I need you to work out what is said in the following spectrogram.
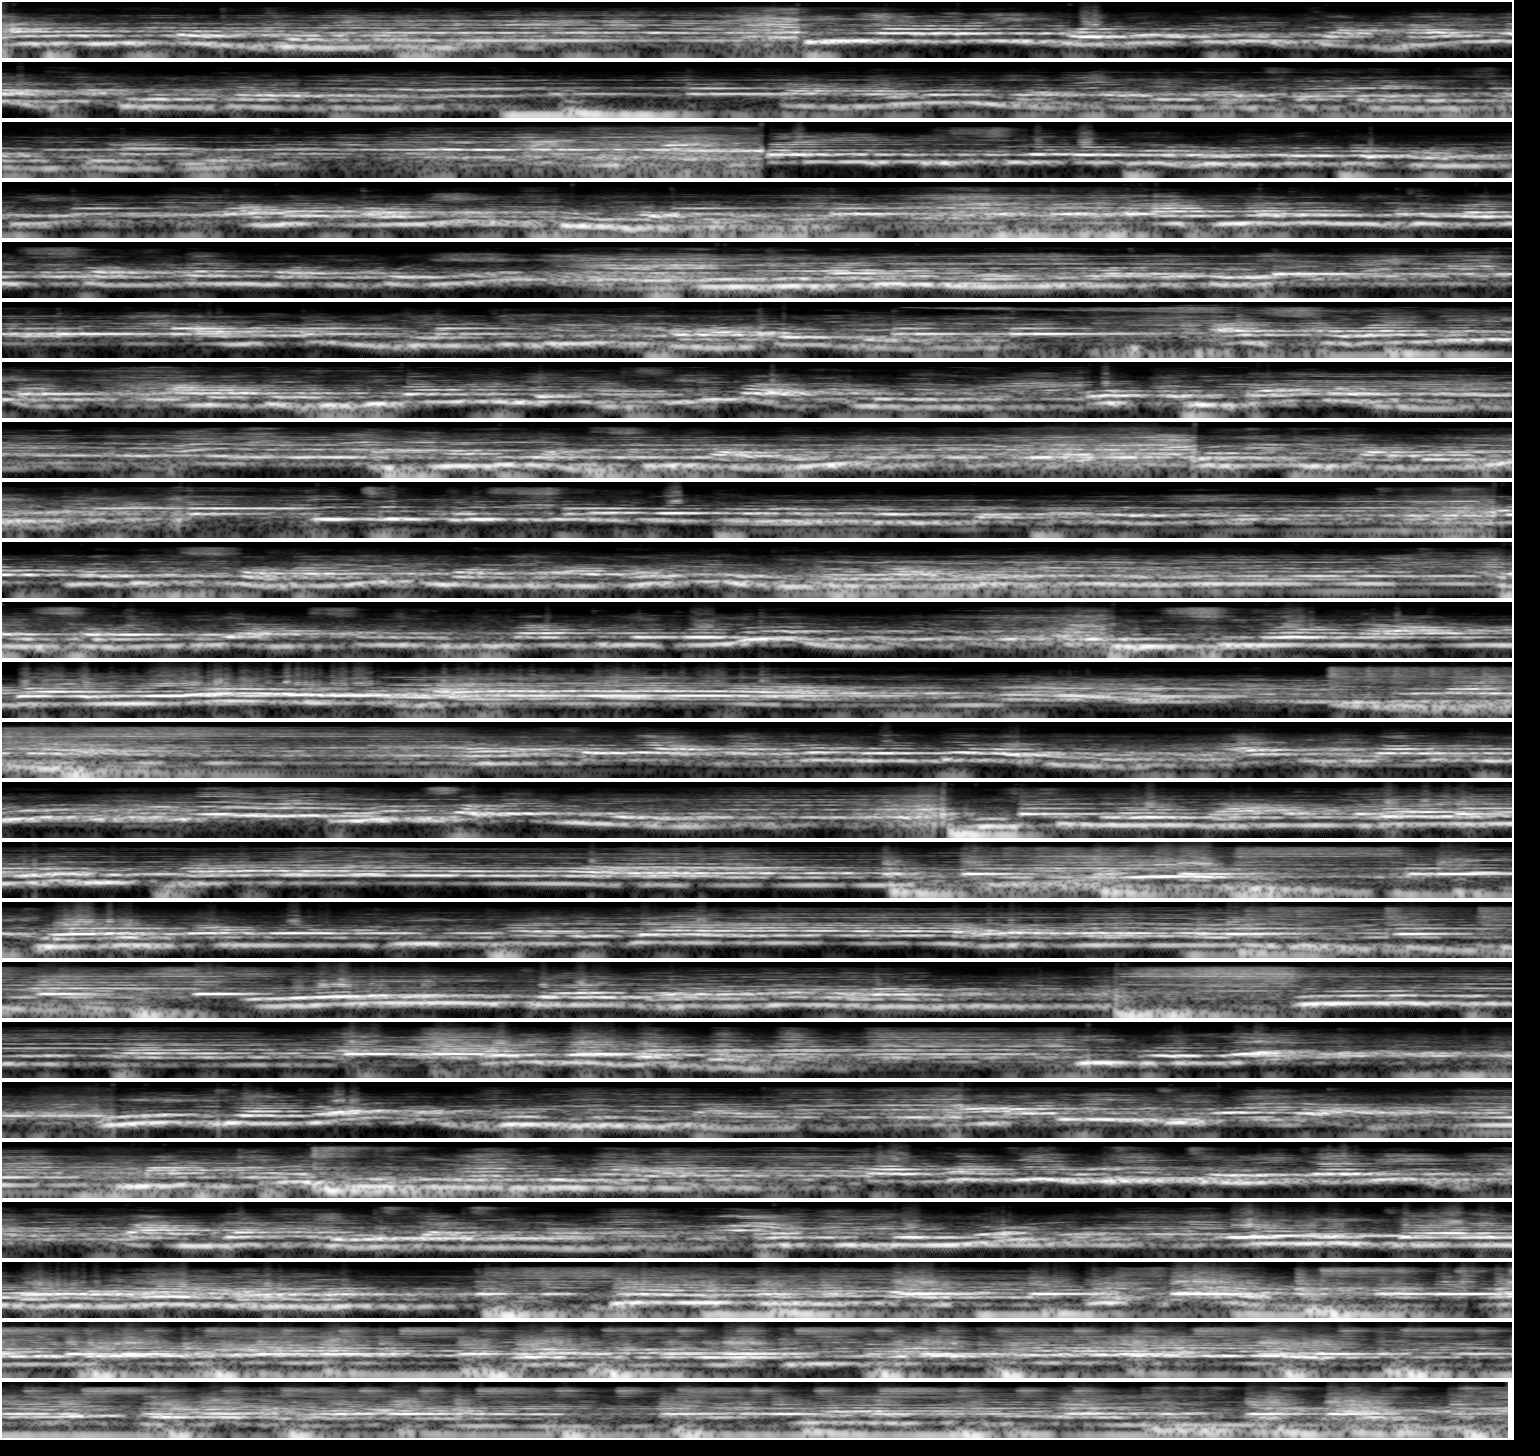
আর আমি তার যন্ত্র তিনি আমার এই পদত্রে যাহাই আজ পূরণ করাবেন তাহাই আমি আপনাদের কাছে পরিবেশন করব তাই এই কৃষ্ণ কথা হরি কথা বলতে আমার অনেক ভুল হবে আপনারা নিজ বাড়ির সন্তান মনে করে নিজ বাড়ির মেয়ে মনে করে আমাকে নিজ নিজগুলো ক্ষমা করে দেবেন। আর সবাই মিলে আমাকে দিদি বান্ধবী আশীর্বাদ করুন ও কৃপা করুন। আপনাদের আশীর্বাদে ও কৃপা বলে কিছু আপনাদের সবাই মনে আনন্দ দিতে পারে। তাই সবাই মিলে আমার সঙ্গে দিদিবার তুলে বলুন, কৃষ্ণ নাম বলো কি বললে এই জনম, দুদিন আমাদের এই জীবনটা মাত্র দুদিনের জন্য কখন যে উড়ে চলে যাবে তা আমরা কেউ জানি না কি বলল এই জনম দুদিন কাল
